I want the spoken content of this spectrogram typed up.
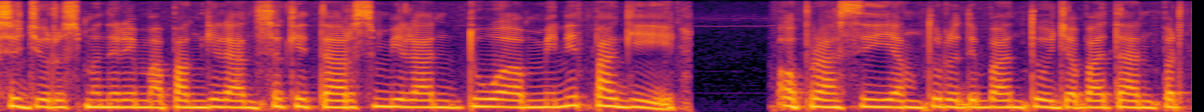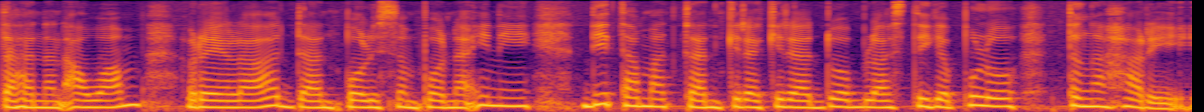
sejurus menerima panggilan sekitar 9.2 minit pagi. Operasi yang turut dibantu Jabatan Pertahanan Awam, Rela dan Polis Sempurna ini ditamatkan kira-kira 12.30 tengah hari.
